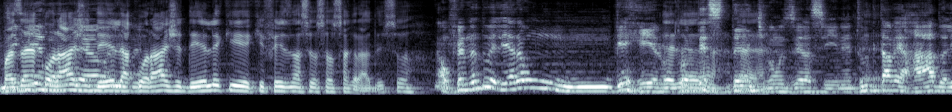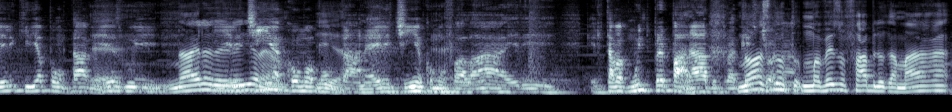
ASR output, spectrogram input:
Mas de é a coragem dele, a né? coragem dele que, que fez nascer o céu sagrado. Isso. Não, o Fernando ele era um guerreiro, um ele é, protestante, é, vamos dizer assim, né? Tudo que estava errado ali, ele queria apontar é. mesmo. E, não, ele, e ele, ele tinha não. como apontar, ia. né? Ele tinha como falar, ele. Ele estava muito preparado para questionar. Nós, uma vez o Fábio do Gamarra,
